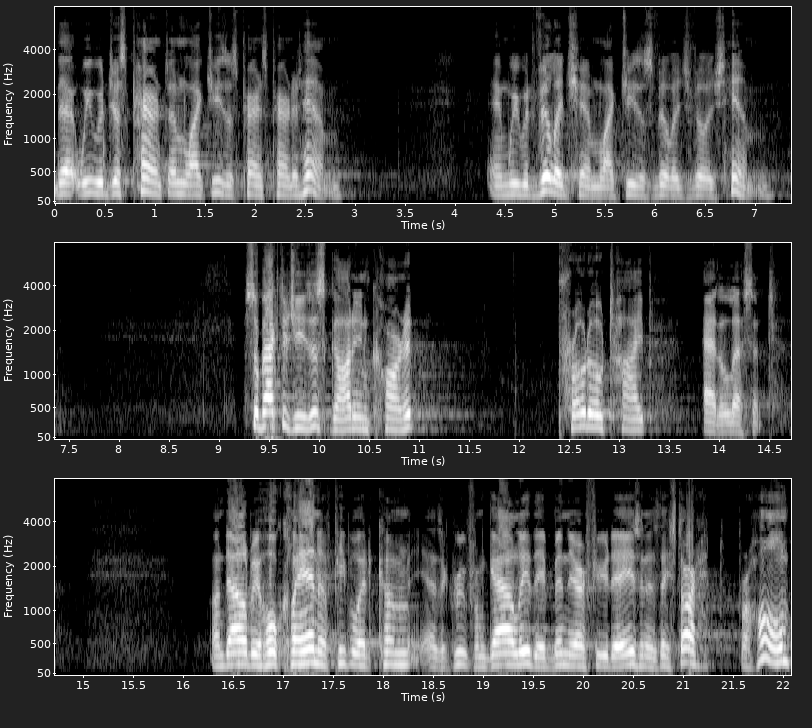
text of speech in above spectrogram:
that we would just parent them like Jesus' parents parented him. And we would village him like Jesus village villaged him. So back to Jesus, God incarnate prototype adolescent. Undoubtedly, a whole clan of people had come as a group from Galilee. They've been there a few days, and as they start for home,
